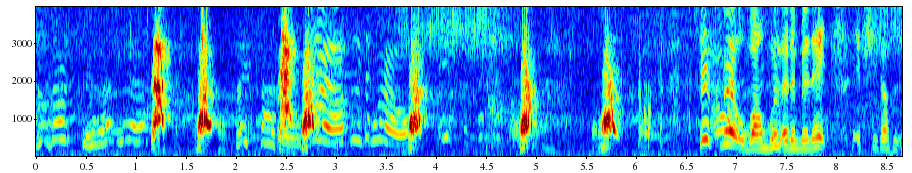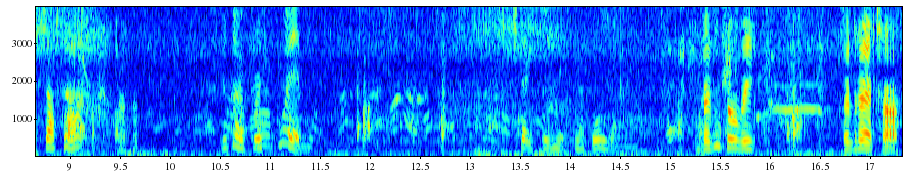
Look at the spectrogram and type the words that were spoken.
Well, those two have, yeah. They paddle. I have as well. This little one will in a minute, if she doesn't shut up. She'll go for a swim. Dexter, isn't it? To a ball now. There's probably. It's over there, car.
